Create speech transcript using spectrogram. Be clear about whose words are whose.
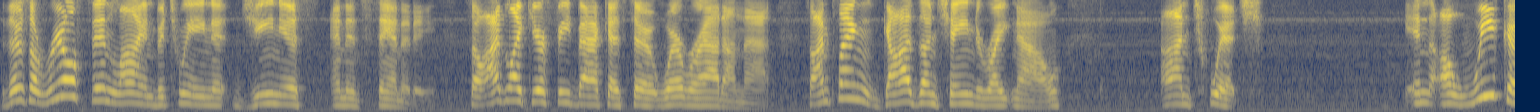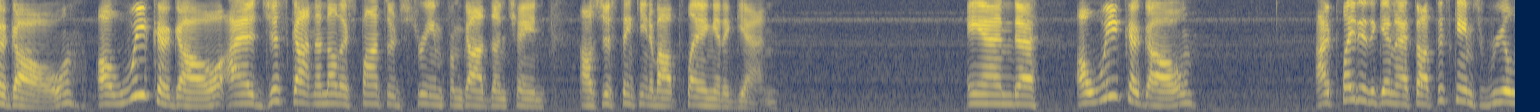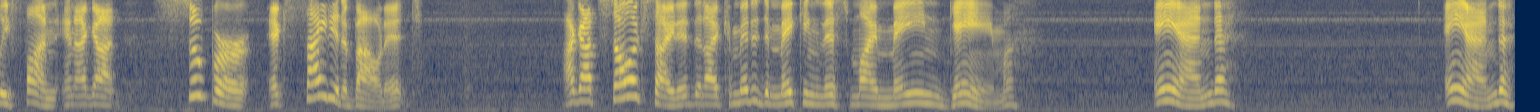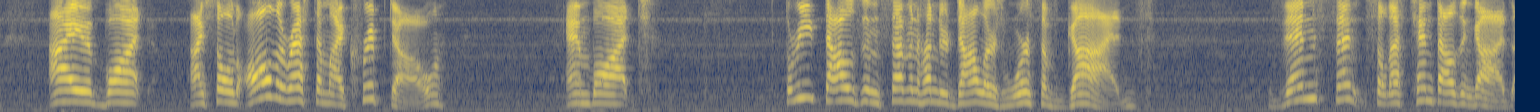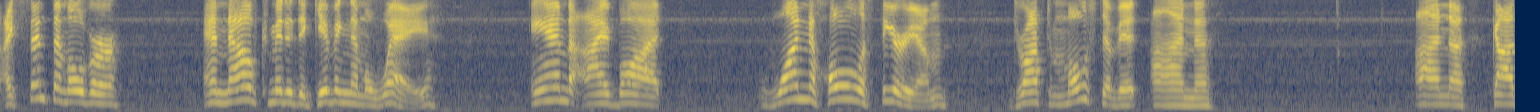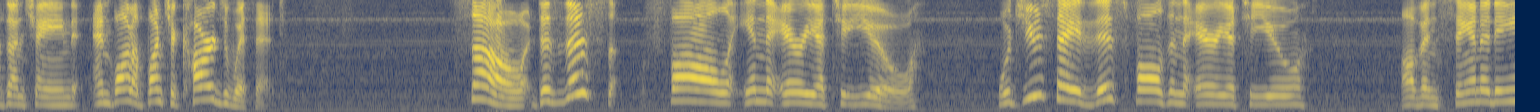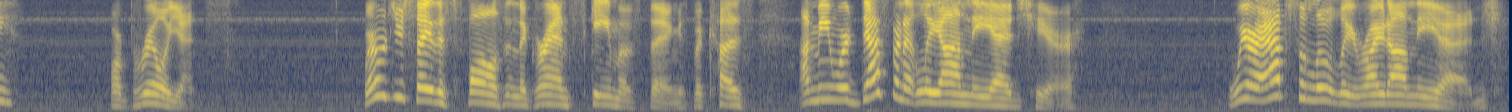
Speaker 1: there's a real thin line between genius and insanity. So I'd like your feedback as to where we're at on that. So I'm playing Gods Unchained right now on Twitch. In a week ago, a week ago, I had just gotten another sponsored stream from Gods Unchained. I was just thinking about playing it again. And uh, a week ago, I played it again and I thought this game's really fun and I got super excited about it. I got so excited that I committed to making this my main game. And and I bought I sold all the rest of my crypto and bought $3,700 worth of gods then sent, so that's 10,000 gods. I sent them over and now I've committed to giving them away. And I bought one whole Ethereum, dropped most of it on, on uh, Gods Unchained, and bought a bunch of cards with it. So, does this fall in the area to you would you say this falls in the area to you of insanity or brilliance? Where would you say this falls in the grand scheme of things? Because, I mean, we're definitely on the edge here. We're absolutely right on the edge.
